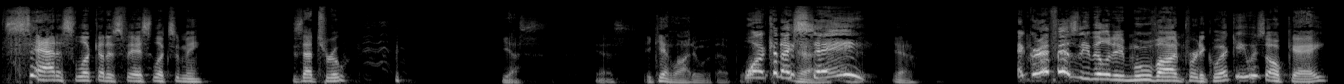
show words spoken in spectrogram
saddest look on his face, looks at me. Is that true? yes. Yes. You can't lie to him at that point. What can I say? Yeah. And Griff has the ability to move on pretty quick. He was okay.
